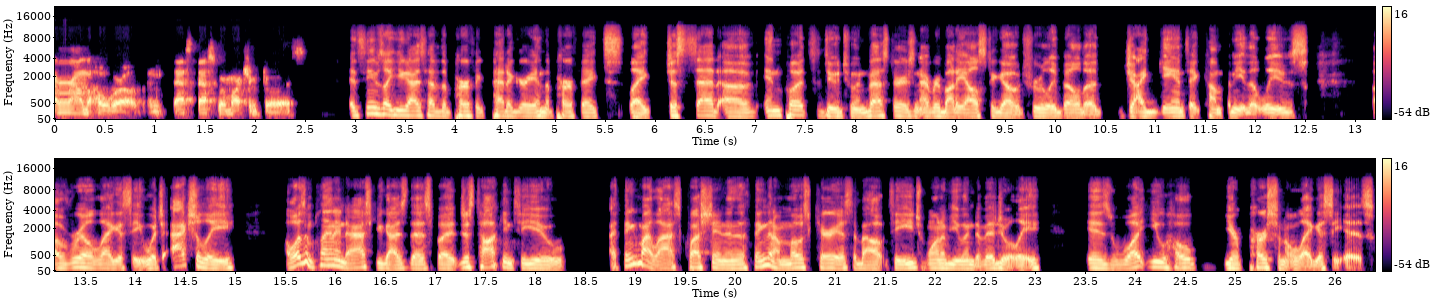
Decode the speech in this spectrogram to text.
around the whole world, and that's that's where marching towards it seems like you guys have the perfect pedigree and the perfect like just set of inputs due to investors and everybody else to go truly build a gigantic company that leaves a real legacy which actually i wasn't planning to ask you guys this but just talking to you i think my last question and the thing that i'm most curious about to each one of you individually is what you hope your personal legacy is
